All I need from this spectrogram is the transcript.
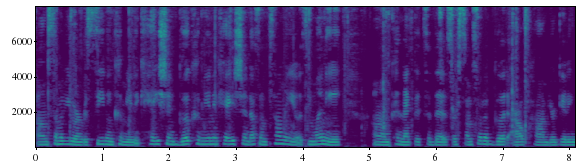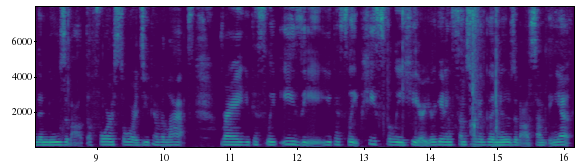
Um, some of you are receiving communication, good communication. That's what I'm telling you. It's money um, connected to this or some sort of good outcome you're getting the news about. The Four Swords, you can relax, right? You can sleep easy. You can sleep peacefully here. You're getting some sort of good news about something. Yep.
